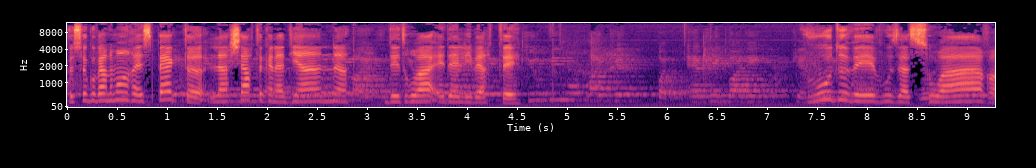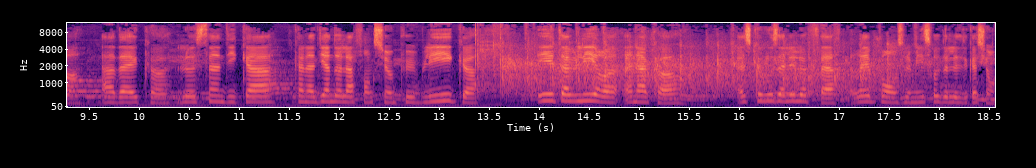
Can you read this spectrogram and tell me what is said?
que ce gouvernement respecte la Charte canadienne des droits et des libertés. Vous devez vous asseoir avec le syndicat canadien de la fonction publique et établir un accord. Est-ce que vous allez le faire? Réponse, le ministre de l'Éducation.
